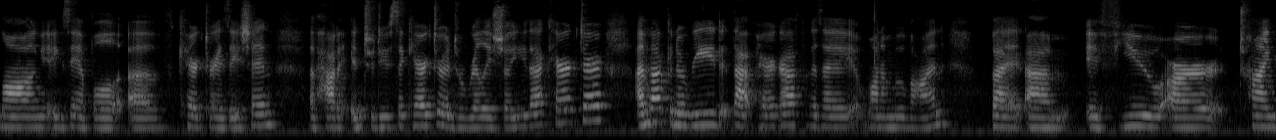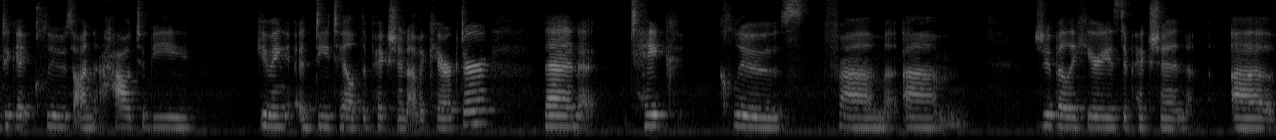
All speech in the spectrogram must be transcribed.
long example of characterization of how to introduce a character and to really show you that character. I'm not going to read that paragraph because I want to move on, but um, if you are trying to get clues on how to be giving a detailed depiction of a character, then take clues from um, Jhumpa Lahiri's depiction of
